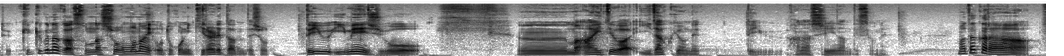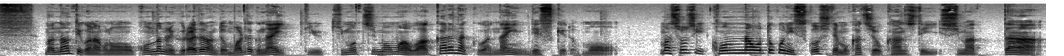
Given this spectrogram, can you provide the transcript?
て結局なんかそんなしょうもない男に切られたんでしょっていうイメージをうーん、まあ、相手は抱くよねっていう話なんですよね、まあ、だから、まあ、ていうかなこのこんなのに振られたなんて思われたくないっていう気持ちもまあ分からなくはないんですけども、まあ、正直こんな男に少しでも価値を感じてしまった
